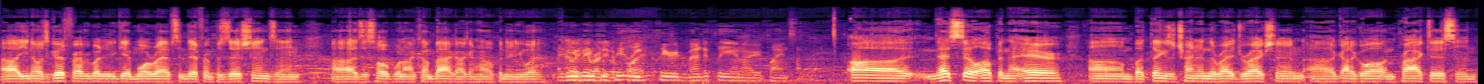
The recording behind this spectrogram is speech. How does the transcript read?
uh, you know it's good for everybody to get more reps in different positions, and I just hope when I come back I can help in any way. Have you been completely cleared medically, and are you playing Sunday? Uh, that's still up in the air, um, but things are trending in the right direction. Uh, Got to go out and practice and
